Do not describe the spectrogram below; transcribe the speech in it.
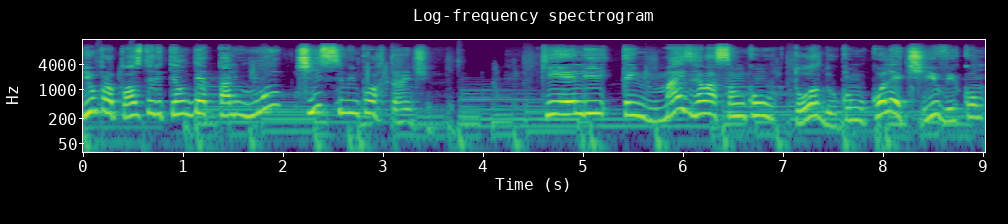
E um propósito ele tem um detalhe muitíssimo importante, que ele tem mais relação com o todo, com o coletivo e com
